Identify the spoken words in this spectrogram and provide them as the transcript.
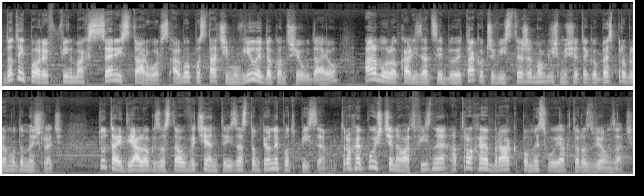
Do tej pory w filmach z serii Star Wars albo postaci mówiły dokąd się udają, albo lokalizacje były tak oczywiste, że mogliśmy się tego bez problemu domyśleć. Tutaj dialog został wycięty i zastąpiony podpisem. Trochę pójście na łatwiznę, a trochę brak pomysłu jak to rozwiązać.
